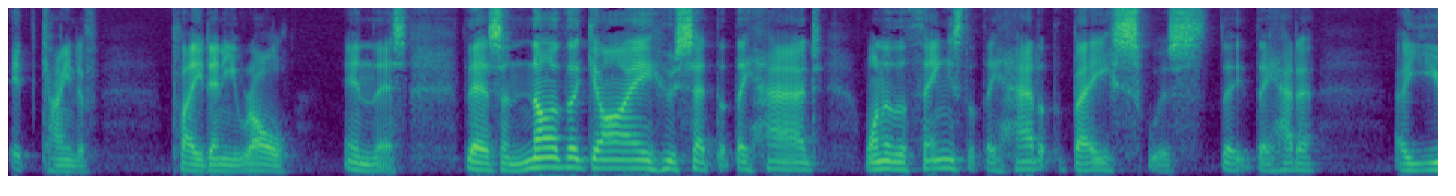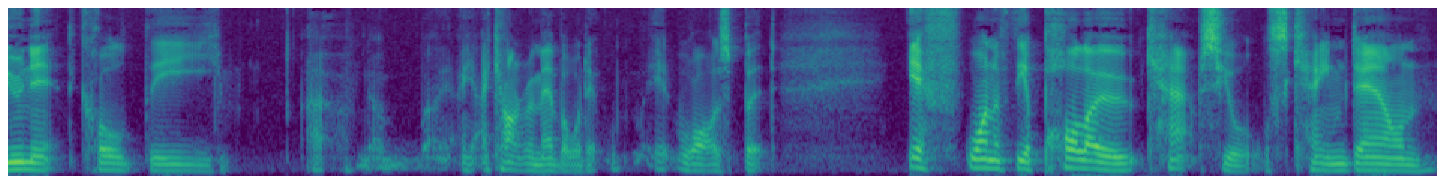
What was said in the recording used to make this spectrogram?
it kind of played any role in this. There's another guy who said that they had one of the things that they had at the base was they, they had a, a unit called the uh, I, can't remember what it it was, but if one of the Apollo capsules came down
